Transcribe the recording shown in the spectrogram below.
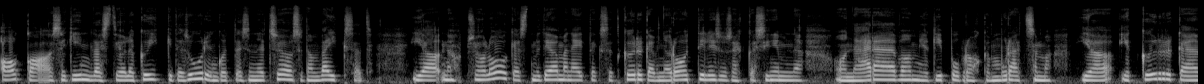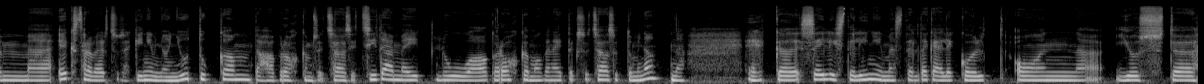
aga see kindlasti ei ole kõikides uuringutes ja need seosed on väiksed. ja noh, psühholoogiast me teame näiteks, et kõrgem neurootilisus ehk kas inimene on ärevam ja kipub rohkem muretsema ja, ja kõrgem ekstravertsus ehk inimene on jutukam, tahab rohkem sotsiaalseid sidemeid luua, aga rohkem on ka näiteks sotsiaalselt dominantne ehk äh, sellistel inimestel tegelikult on äh, just, äh,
